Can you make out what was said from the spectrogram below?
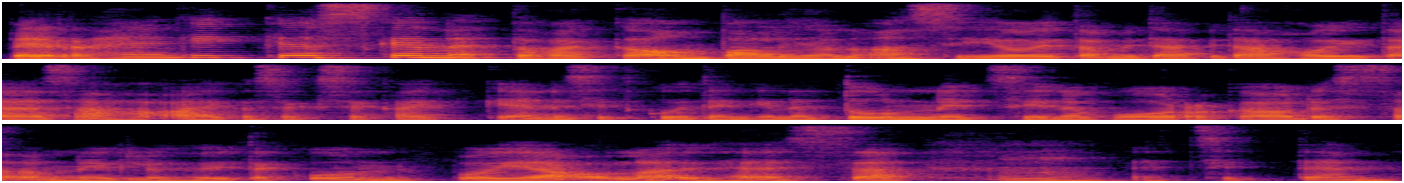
perheenkin kesken, että vaikka on paljon asioita, mitä pitää hoitaa ja saada aikaiseksi ja kaikkea, niin sitten kuitenkin ne tunnit siinä vuorokaudessa on niin lyhyitä, kun voidaan olla yhdessä. Mm. Et sitten...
